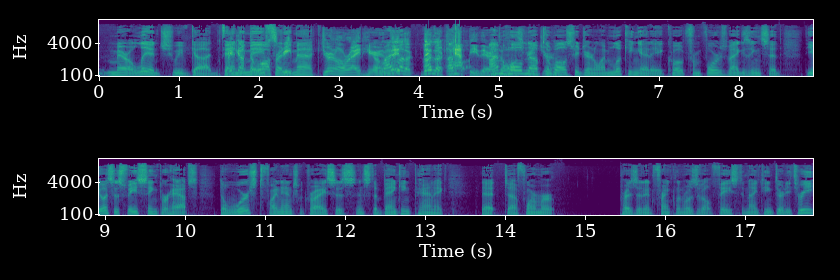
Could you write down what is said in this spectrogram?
Merrill Lynch. We've got Fannie got Mae, Wall Freddie Street Mac. Journal right here, right, they well, look they I'm- look I'm- happy there. I'm the holding up the Wall Street Journal. I'm looking at a quote from Forbes magazine said the U.S. is facing perhaps the worst financial crisis since the banking panic that uh, former President Franklin Roosevelt faced in 1933.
